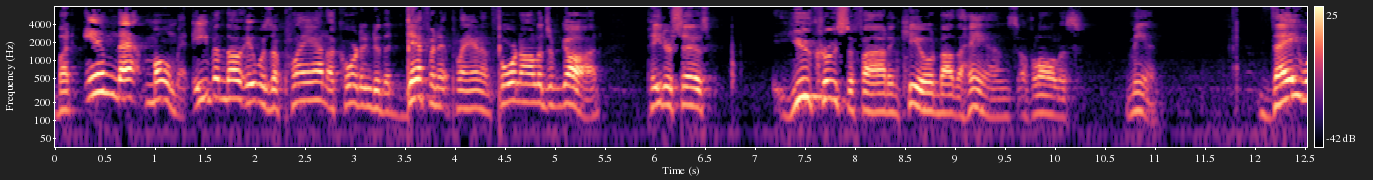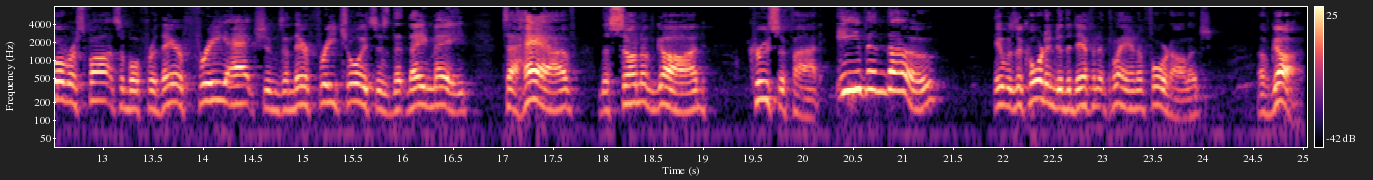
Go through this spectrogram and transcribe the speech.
But in that moment, even though it was a plan according to the definite plan and foreknowledge of God, Peter says, You crucified and killed by the hands of lawless men. They were responsible for their free actions and their free choices that they made to have the Son of God crucified, even though it was according to the definite plan of foreknowledge of God.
